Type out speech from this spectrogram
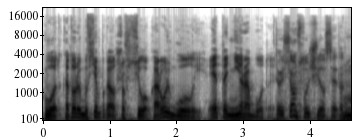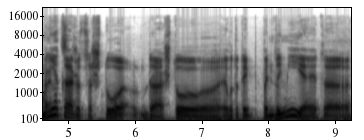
вот, который бы всем показал, что все, король голый, это не работает. То есть он случился, этот Мне кажется, что да, что вот эта пандемия, это,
